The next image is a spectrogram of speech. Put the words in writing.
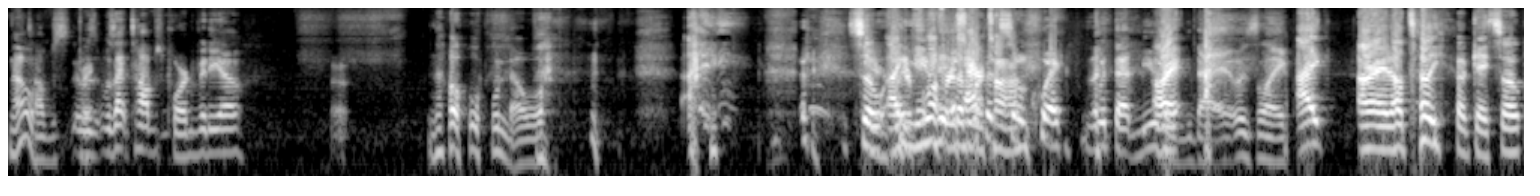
No. Tom's, was, was that Tom's porn video? No, no. I, so I muted It happened Tom. so quick with that music right. that it was like, I all right. I'll tell you. Okay, so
